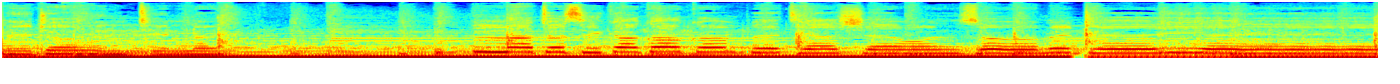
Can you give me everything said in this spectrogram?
mitowintina matosika kokompeti yashewonzo mideye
